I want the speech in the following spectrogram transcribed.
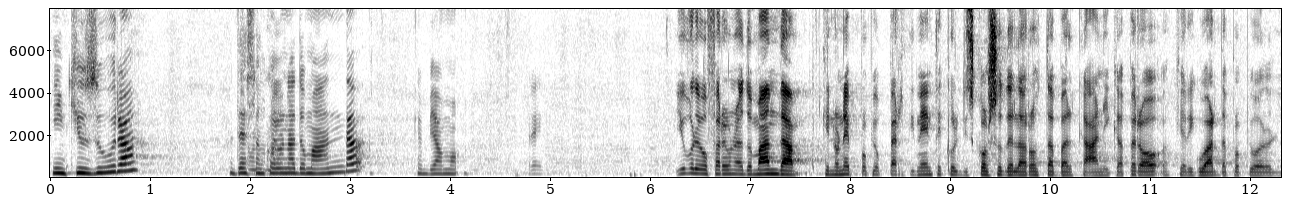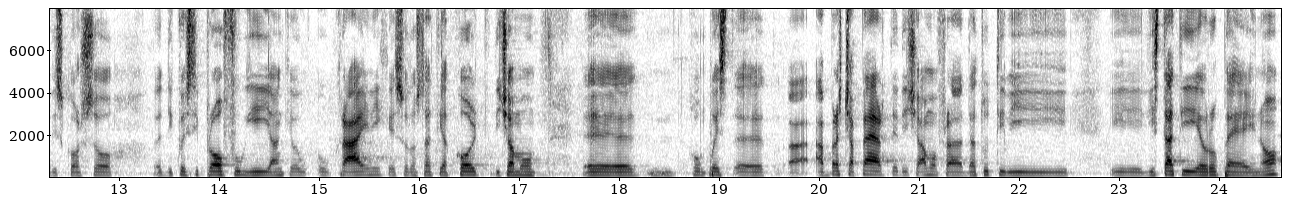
In chiusura, adesso ancora una domanda che abbiamo. Prego. Io volevo fare una domanda che non è proprio pertinente col discorso della rotta balcanica, però che riguarda proprio il discorso eh, di questi profughi anche ucraini che sono stati accolti, diciamo, eh, quest, eh, a braccia aperte, diciamo, fra, da tutti gli, gli stati europei, no?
